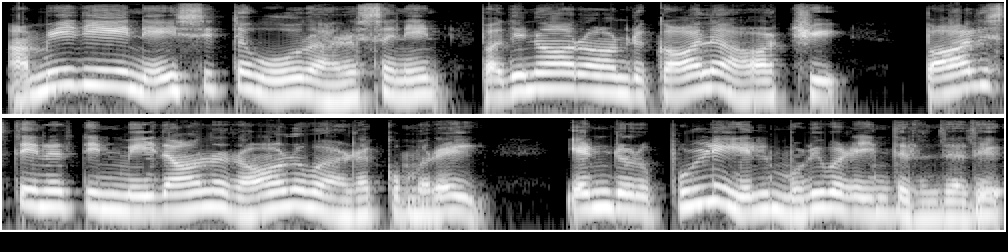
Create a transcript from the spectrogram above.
அமைதியை நேசித்த ஓர் அரசனின் பதினாறு ஆண்டு கால ஆட்சி பாலஸ்தீனத்தின் மீதான இராணுவ அடக்குமுறை என்றொரு புள்ளியில் முடிவடைந்திருந்தது.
